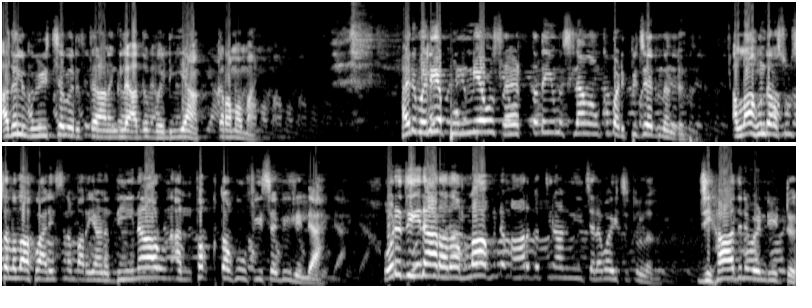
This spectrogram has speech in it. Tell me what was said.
അതിൽ വീഴ്ച വരുത്തുകയാണെങ്കിൽ അത് വലിയ അക്രമമാണ്. അതിന് വലിയ പുണ്യവും ശ്രേഷ്ഠതയും ഇസ്ലാം നമുക്ക് പഠിപ്പിച്ചു തരുന്നുണ്ട്. അള്ളാഹുന്റെ റസൂൽ സല്ലല്ലാഹു അലൈഹി വസല്ലം പറയാണ് ദീനാറുൻ ഒരു ദീനാർ അത് അള്ളാഹുന്റെ മാർഗത്തിനാണ് നീ ചെലവഴിച്ചിട്ടുള്ളത്. ജിഹാദിന് വേണ്ടിയിട്ട്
